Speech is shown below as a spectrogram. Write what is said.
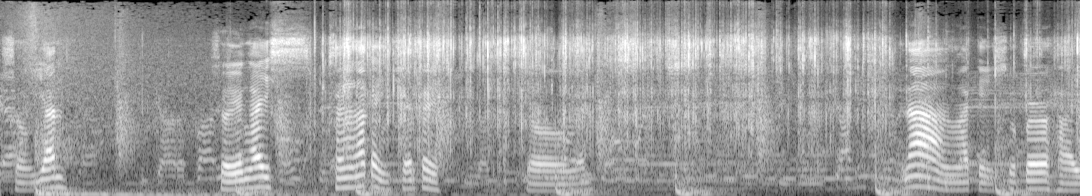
So, yan. So, yan guys. Sana natin, syempre. So, yan. Na, ang ating super high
